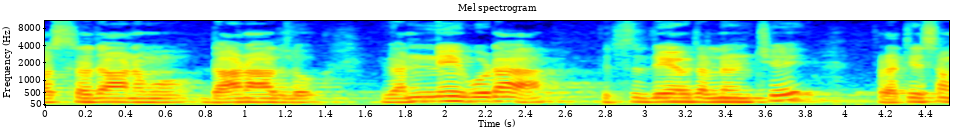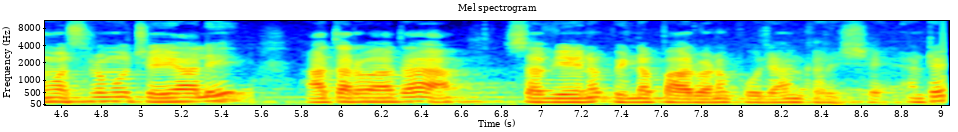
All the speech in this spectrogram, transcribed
వస్త్రదానము దానాదులు ఇవన్నీ కూడా పితృదేవతల నుంచి ప్రతి సంవత్సరము చేయాలి. ఆ తర్వాత సవ్యైన పిండ పార్వణ అని కలిసే అంటే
